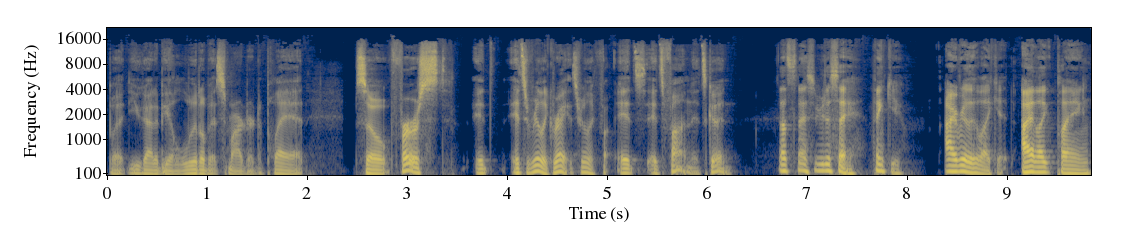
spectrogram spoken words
but you got to be a little bit smarter to play it. So first, it it's really great. It's really fun. It's it's fun. It's good. That's nice of you to say. Thank you. I really like it. I like playing.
